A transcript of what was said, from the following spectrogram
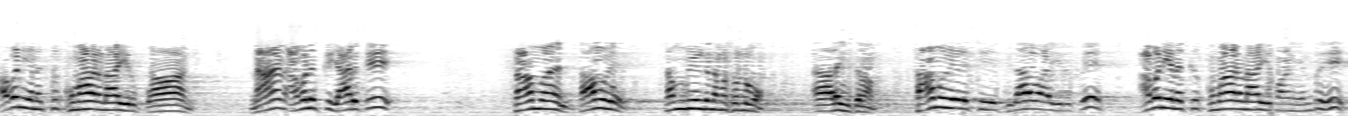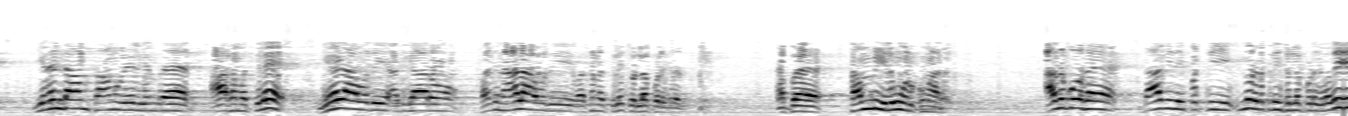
அவன் எனக்கு குமாரனாய் இருப்பான் நான் அவனுக்கு யாருக்கு? சாமுவேல் சாமுவேல் சம்வீல்னு நம்ம சொல்லுவோம். அழகித்தலாம் சாமுவேலுக்கு பிதாவாய் இருப்பேன் அவன் எனக்கு குமாரனாய் இருப்பான் என்று இரண்டாம் சாமுவேல் என்ற ஆகமத்திலே ஏழாவது அதிகாரம் பதினாலாவது வசனத்திலே சொல்லப்படுகிறது. அப்ப தம்பியிலும் ஒரு குமாரன் அதுபோக தாவீதை பற்றி இன்னொரு இடத்துலையும் சொல்லப்படுகிறது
